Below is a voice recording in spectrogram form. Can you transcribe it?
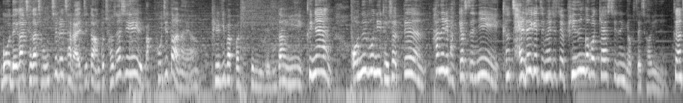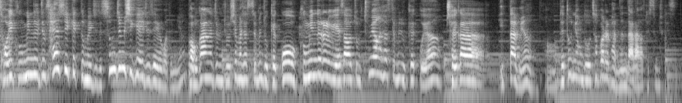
뭐 내가 제가 정치를 잘 알지도 않고 저 사실 막 보지도 않아요. 빌기 바빠 죽겠는데 무당이 그냥 어느 분이 되셨든 하늘이 바뀌었으니 그냥 잘 되게 좀 해주세요. 비는 거밖에 할 수 있는 게 없어요 저희는. 그냥 저희 국민들 좀 살 수 있게끔 해주세요. 숨 좀 쉬게 해주세요거든요. 건강을 좀 조심하셨으면 좋겠고 국민들을 위해서 좀 투명하셨으면 좋겠고요. 제가 있다면 어, 대통령도 처벌을 받는 나라가 됐으면 좋겠습니다.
